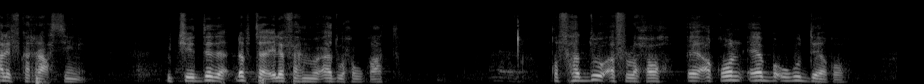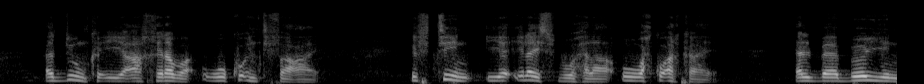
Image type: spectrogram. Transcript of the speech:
alifka raacsiini ujeeddada dhabtaa ila fahmo aada wax u qaata qof hadduu aflaxo ee aqoon eebba ugu deeqo adduunka iyo aakhiraba wuu ku intifaacay. Iftiin iyo ilays buu helaa uu wax ku arkaaye. Albaabooyin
